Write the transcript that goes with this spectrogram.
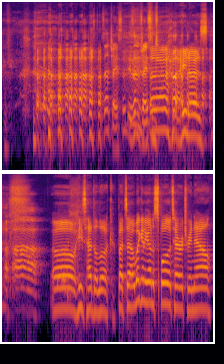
Is that Jason? Is that a Jason? Uh, no, he knows. Ah. Oh, he's had the look. But uh, we're going to go to spoiler territory now.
